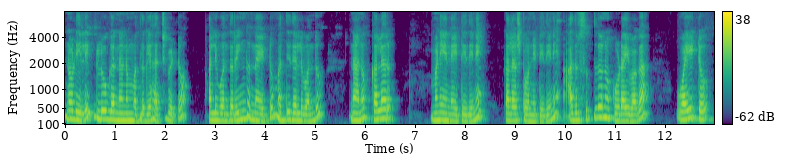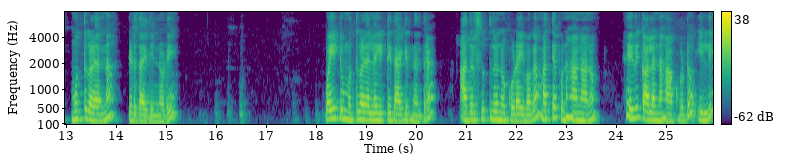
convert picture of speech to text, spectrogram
ನೋಡಿ ಇಲ್ಲಿ ಗ್ಲೂ ಗನ್ನನ್ನು ಮೊದಲಿಗೆ ಹಚ್ಚಿಬಿಟ್ಟು ಅಲ್ಲಿ ಒಂದು ರಿಂಗನ್ನು ಇಟ್ಟು ಮಧ್ಯದಲ್ಲಿ ಒಂದು ನಾನು ಕಲರ್ ಮಣಿಯನ್ನು ಇಟ್ಟಿದ್ದೀನಿ. ಕಲರ್ ಸ್ಟೋನ್ ಇಟ್ಟಿದ್ದೀನಿ. ಅದ್ರ ಸುತ್ತಲೂ ಕೂಡ ಇವಾಗ ವೈಟು ಮುತ್ತುಗಳನ್ನು ಇಡ್ತಾ ಇದ್ದೀನಿ ನೋಡಿ. ವೈಟು ಮುತ್ತುಗಳೆಲ್ಲ ಇಟ್ಟಿದ್ದಾಗಿದ ನಂತರ ಅದ್ರ ಸುತ್ತಲೂ ಕೂಡ ಇವಾಗ ಮತ್ತೆ ಪುನಃ ನಾನು ಫೆವಿಕಾಲನ್ನು ಹಾಕ್ಬಿಟ್ಟು ಇಲ್ಲಿ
